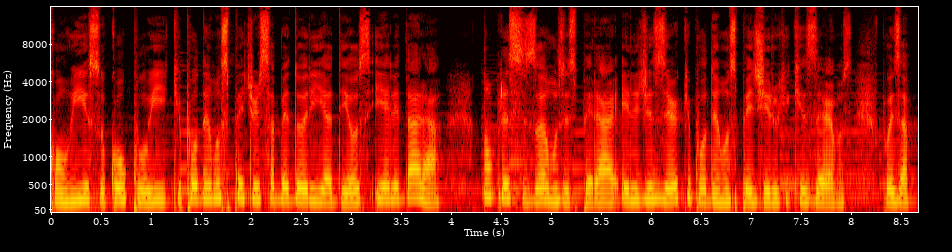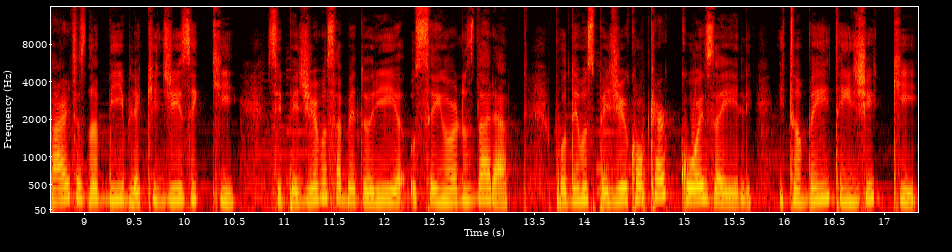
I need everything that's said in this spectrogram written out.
Com isso, concluí que podemos pedir sabedoria a Deus e Ele dará. Não precisamos esperar Ele dizer que podemos pedir o que quisermos, pois há partes na Bíblia que dizem que, se pedirmos sabedoria, o Senhor nos dará. Podemos pedir qualquer coisa a Ele, e também entendi que,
